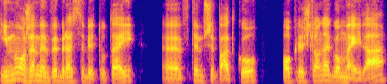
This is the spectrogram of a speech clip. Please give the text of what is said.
I my możemy wybrać sobie tutaj e, w tym przypadku określonego maila,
